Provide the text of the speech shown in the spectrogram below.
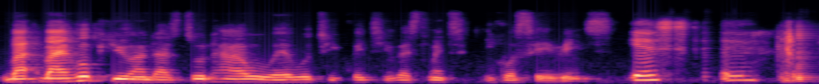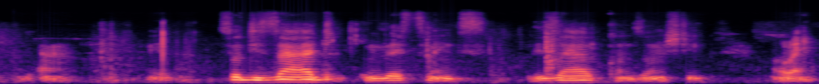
But, but I hope you understood how we were able to equate investment equal savings. yes. Yeah. yeah. So desired investments, desired consumption. All right.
